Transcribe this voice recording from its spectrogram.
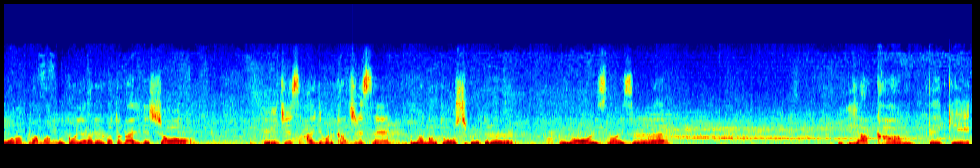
モノクマも向こうやられることないでしょう。HS 入ってこれ勝ちですね。なんなら通してくれてる。ナイスナイス。いや完璧。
